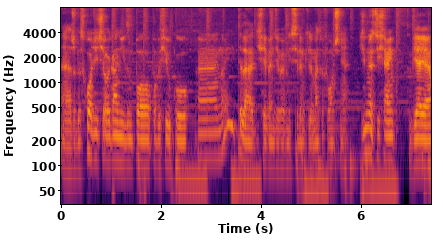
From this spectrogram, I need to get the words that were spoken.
e, żeby schłodzić organizm po, po wysiłku. E, No i tyle. Dzisiaj będzie pewnie 7 km łącznie. Zimno jest dzisiaj, wieje,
